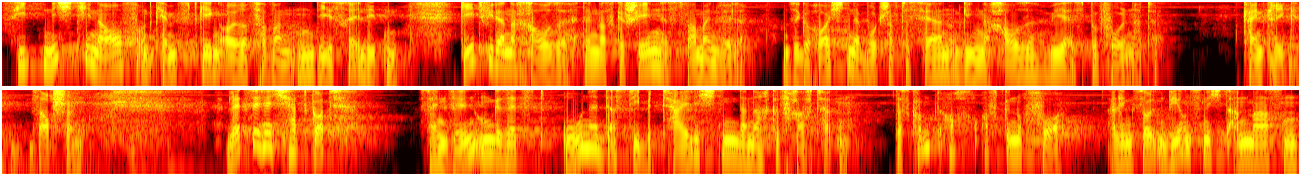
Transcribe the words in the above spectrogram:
Zieht nicht hinauf und kämpft gegen eure Verwandten, die Israeliten. Geht wieder nach Hause, denn was geschehen ist, war mein Wille. Und sie gehorchten der Botschaft des Herrn und gingen nach Hause, wie er es befohlen hatte. Kein Krieg, ist auch schön. Letztlich hat Gott seinen Willen umgesetzt, ohne dass die Beteiligten danach gefragt hatten. Das kommt auch oft genug vor. Allerdings sollten wir uns nicht anmaßen,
